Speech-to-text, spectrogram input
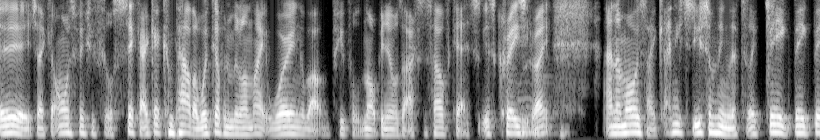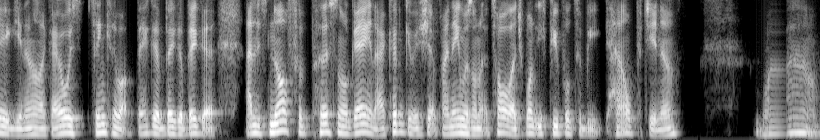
urge. Like it almost makes me feel sick. I get compelled. I wake up in the middle of the night worrying about people not being able to access healthcare. It's, it's crazy, right? Mm. And I'm always like, I need to do something that's like big, big, big. You know, like I always thinking about bigger, bigger, bigger. And it's not for personal gain. I couldn't give a shit if my name was on it at all. I just want these people to be helped. You know. Wow,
